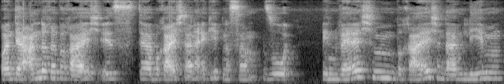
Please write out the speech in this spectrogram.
Und der andere Bereich ist der Bereich deiner Ergebnisse. So in welchem Bereich in deinem Leben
